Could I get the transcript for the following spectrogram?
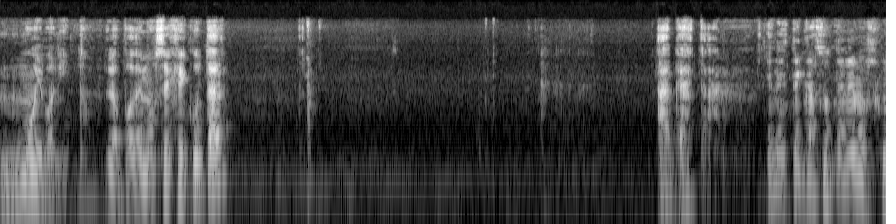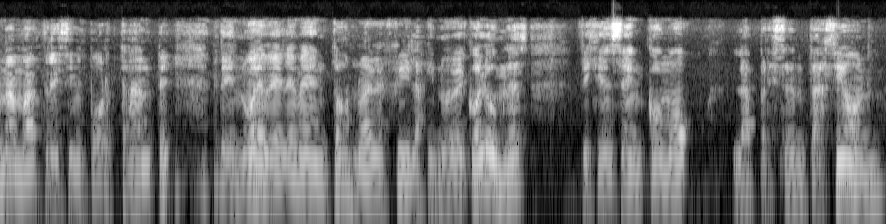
muy bonito. Lo podemos ejecutar. Acá está. En este caso tenemos una matriz importante de nueve elementos, nueve filas y nueve columnas. Fíjense en cómo la presentación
